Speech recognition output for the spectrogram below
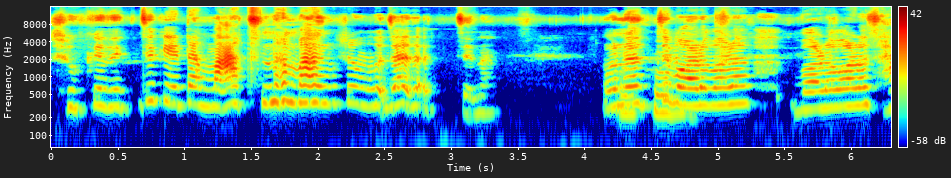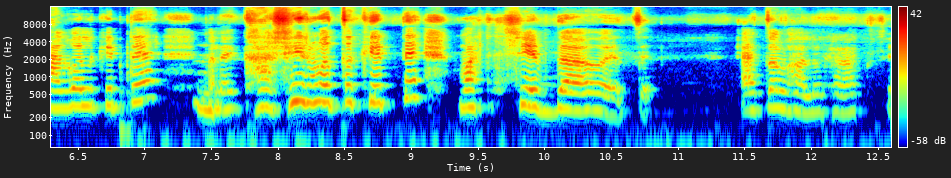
শুকে দেখছি কি এটা মাছ না মাংস বোঝা যাচ্ছে না। মনে হচ্ছে বড় বড় বড় বড় ছাগল কেটে মানে খাসির মতো কেটে মাছ শেপ দেওয়া হয়েছে। এত ভালো লাগছে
